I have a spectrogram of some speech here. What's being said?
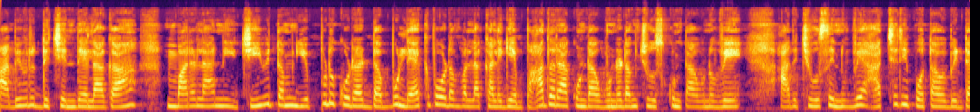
అభివృద్ధి చెందేలాగా మరలా నీ జీవితం ఎప్పుడు కూడా డబ్బు లేకపోవడం వల్ల కలిగే బాధ రాకుండా ఉండడం చూసుకుంటావు నువ్వే. అది చూసి నువ్వే ఆశ్చర్యపోతావు బిడ్డ.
